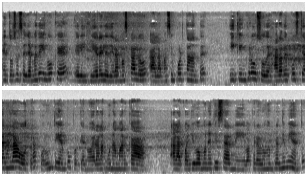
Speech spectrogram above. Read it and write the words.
Entonces ella me dijo que eligiera y le diera más calor a la más importante y que incluso dejara de postear en la otra por un tiempo porque no era una marca a la cual yo iba a monetizar ni iba a crear un emprendimiento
